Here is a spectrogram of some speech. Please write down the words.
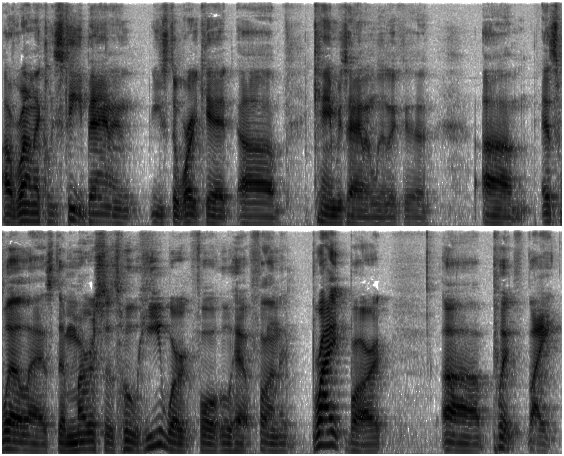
ironically, Steve Bannon used to work at uh, Cambridge Analytica, um, as well as the Mercers who he worked for, who helped fund Breitbart, uh, put like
